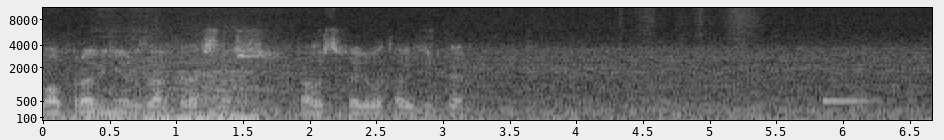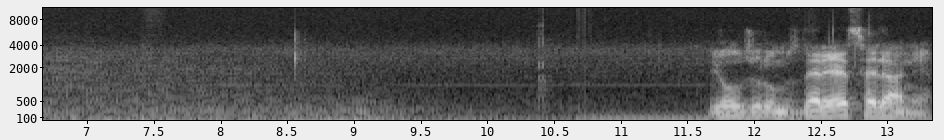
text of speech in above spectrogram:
vapura biniyoruz arkadaşlar. Doğrusu feribota özür dilerim. Yolculuğumuz nereye? Selanik'e.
